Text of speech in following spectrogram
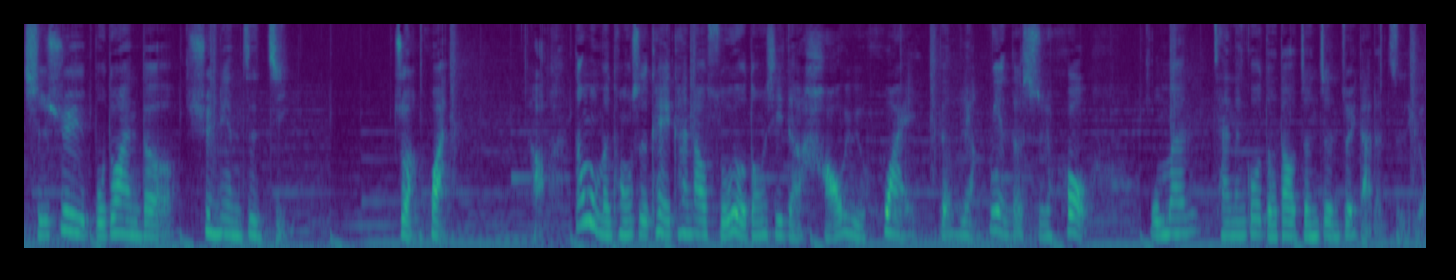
持续不断的训练自己转换。好，当我们同时可以看到所有东西的好与坏的两面的时候。我们才能够得到真正最大的自由。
